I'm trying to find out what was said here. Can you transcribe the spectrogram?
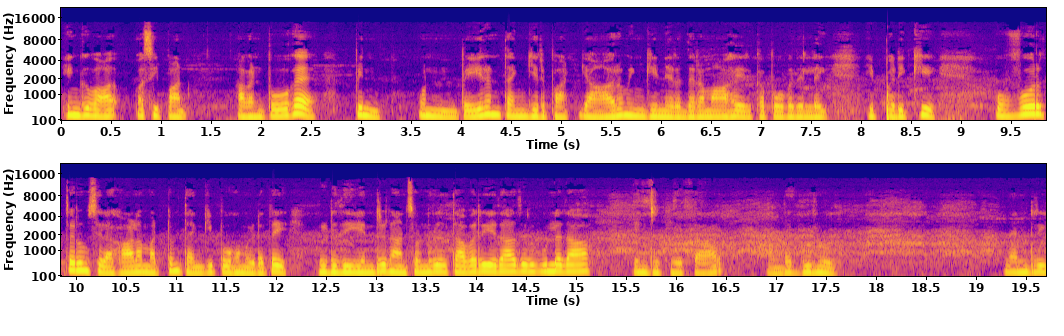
இங்கு வா வசிப்பான். அவன் போக பின் உன் பேரன் தங்கியிருப்பான். யாரும் இங்கே நிரந்தரமாக இருக்கப் போவதில்லை. இப்படிக்கு ஒவ்வொருத்தரும் சில காலம் மட்டும் தங்கி போகும் இடத்தை விடுதி என்று நான் சொன்னதில் தவறு ஏதாவது உள்ளதா? என்று கேட்டார் அந்த குரு. நன்றி.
